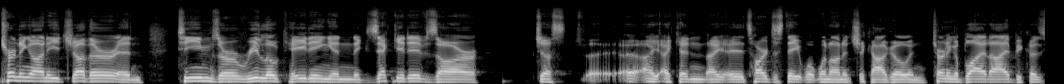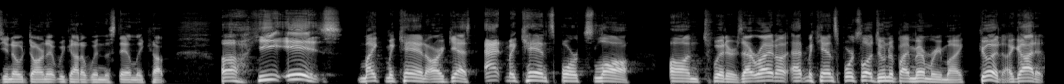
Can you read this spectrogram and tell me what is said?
turning on each other and teams are relocating and executives are just uh, I, I, can I, it's hard to state what went on in chicago and turning a blind eye because you know darn it we got to win the stanley cup. Uh, he is mike mccann our guest at mccann sports law on Twitter. Is that right? At McCann Sports Law, doing it by memory, Mike. Good, I got it.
